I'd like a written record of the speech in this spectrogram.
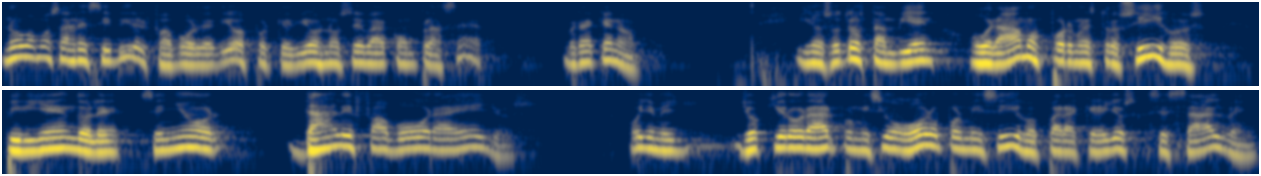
no vamos a recibir el favor de Dios porque Dios no se va a complacer. ¿Verdad que no? Y nosotros también oramos por nuestros hijos pidiéndole, Señor, dale favor a ellos. Óyeme, yo quiero orar por mis hijos, oro por mis hijos para que ellos se salven,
